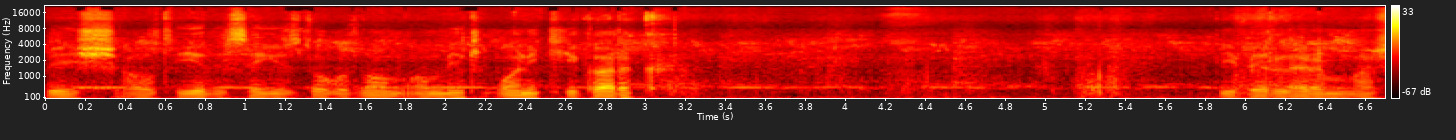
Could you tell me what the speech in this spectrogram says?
5, 6, 7, 8, 9, 10, 11, 12 karık biberlerim var.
